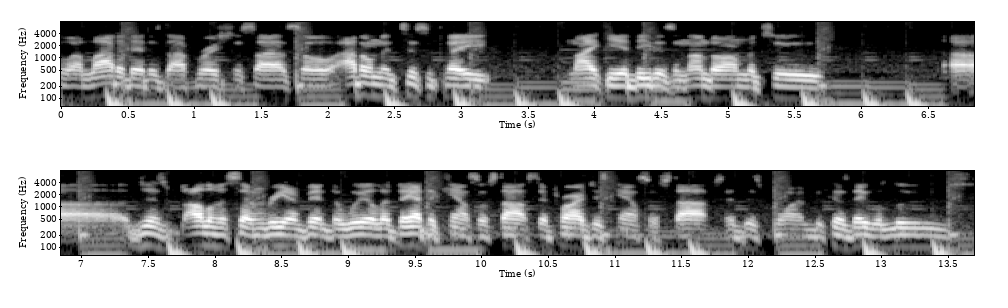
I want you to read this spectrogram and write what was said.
well, a lot of that is the operation side. So I don't anticipate Nike, Adidas, and Under Armour to uh, just all of a sudden reinvent the wheel. If they have to cancel stops, they'll probably just cancel stops at this point because they will lose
